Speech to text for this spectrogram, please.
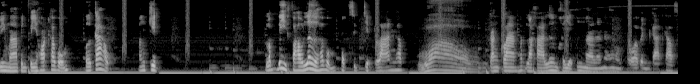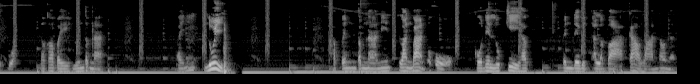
วิ่งมาเป็นปีฮอตครับผม เบอร์ 9 อังกฤษล็อบบี้ฟาวเลอร์ครับผม 67 ล้านครับ Wow. กลางๆครับราคาเริ่มขยับขึ้นมาแล้วนะครับเพราะว่าเป็นการ์ด 90 บวก แล้วก็ไปลุ้นตำนาน ไปนี้ลุย ครับเป็นตำนานนี้ลั่นบ้าน โอ้โหโกลเด้นลูกี้ครับ เป็นเดวิดอัลลาบา 9 ล้านเท่านั้น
